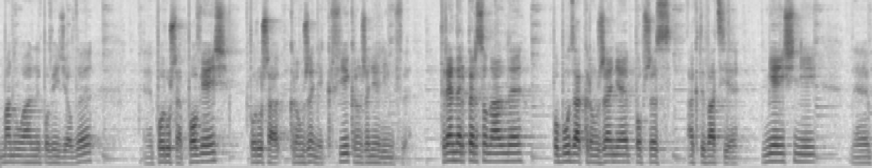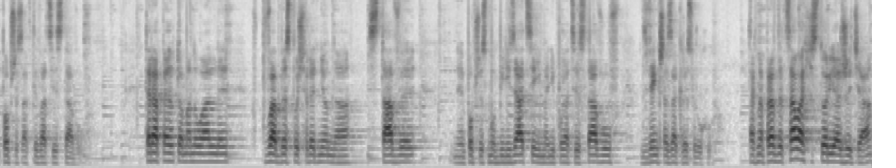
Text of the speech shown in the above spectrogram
manualny, powięziowy e, porusza powięź, porusza krążenie krwi, krążenie limfy. Trener personalny pobudza krążenie poprzez aktywację mięśni, e, poprzez aktywację stawów. Terapeuta manualny wpływa bezpośrednio na stawy e, poprzez mobilizację i manipulację stawów, zwiększa zakres ruchów. Tak naprawdę cała historia życia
